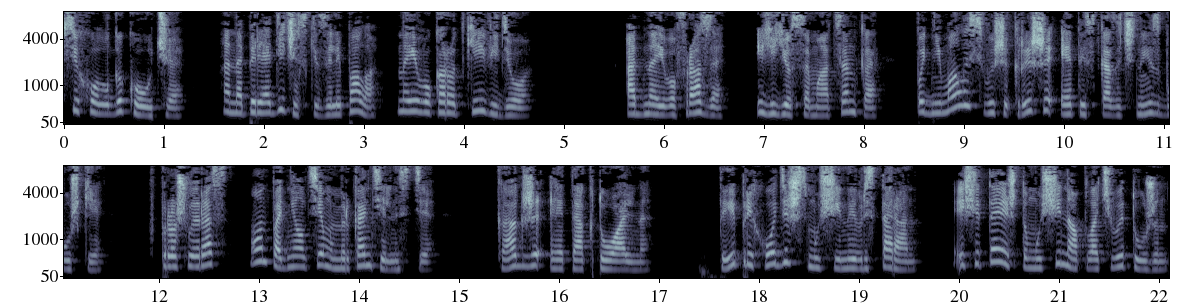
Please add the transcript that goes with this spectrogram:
психолога-коуча. Она периодически залипала на его короткие видео. Одна его фраза и ее самооценка поднималась выше крыши этой сказочной избушки. В прошлый раз он поднял тему меркантильности. Как же это актуально! Ты приходишь с мужчиной в ресторан и считаешь, что мужчина оплачивает ужин.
